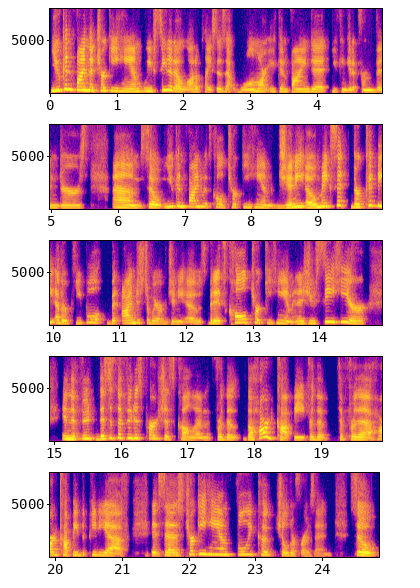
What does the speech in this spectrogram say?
You can find the turkey ham. We've seen it at a lot of places at Walmart. You can find it. You can get it from vendors. Um, so you can find what's called turkey ham. Jennie-O makes it. There could be other people, but I'm just aware of Jennie-O's. But it's called turkey ham. And as you see here, in the food this is the food is purchase column for the the hard copy for the, the, for the hard copy the pdf it says turkey ham fully cooked chilled frozen. So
